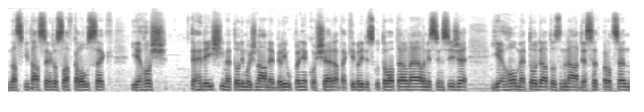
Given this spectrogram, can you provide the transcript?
naskýtá se Miroslav Kalousek, jehož tehdejší metody možná nebyly úplně košer a taky byly diskutovatelné, ale myslím si, že jeho metoda, to znamená 10%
